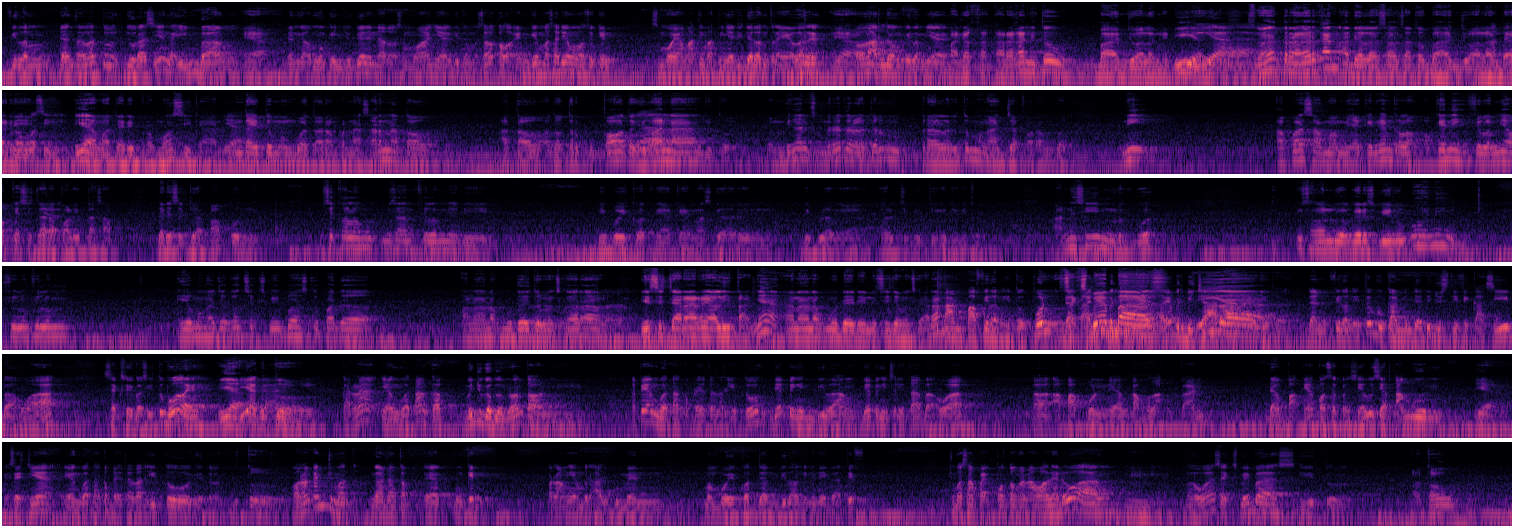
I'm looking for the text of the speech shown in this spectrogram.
film dan trailer tuh durasinya nggak imbang ya dan nggak mungkin juga nih naruh semuanya gitu. Misalnya kalau Endgame masa dia mau masukin semua yang mati-matinya di dalam trailer, Iya. kelar dong filmnya. pada karena kan itu bahan jualannya dia Iya. sebenarnya trailer kan adalah salah satu bahan jualan Materi dari promosi. iya materi promosi kan Iya. entah itu membuat orang penasaran atau atau atau terpukau atau Ya. gimana gitu yang penting kan sebenarnya trailer trailer itu mengajak orang buat ini apa sama meyakinkan kalau oke nih filmnya oke secara Iya. kualitas dari segi apa pun gitu. Misalnya kalau misalnya filmnya di di boykotnya kayak Mas Garin dibilangnya LGBT gitu-gitu aneh sih menurut gua misalkan dua garis biru oh ini film-film yang mengajarkan seks bebas kepada anak-anak muda zaman sekarang ya secara realitanya anak-anak muda di Indonesia zaman sekarang tanpa film itu pun Seks bebas. berbicara, berbicara Iya. gitu dan film itu bukan menjadi justifikasi bahwa seks bebas itu boleh Iya, kan betul. karena yang gue tangkap gue juga belum nonton Hmm. tapi yang gue tangkap dari trailer itu dia pengen bilang dia pengen cerita bahwa eh, apa pun yang kamu lakukan dampaknya konsekuensinya lu siap tanggung ya message-nya yang gue tangkap dari trailer itu gitu. Betul. Orang kan cuma nggak nangkep ya mungkin orang yang berargumen memboikot dan bilang ini negatif cuma sampai potongan awalnya doang. Hmm. bahwa seks bebas gitu. Atau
